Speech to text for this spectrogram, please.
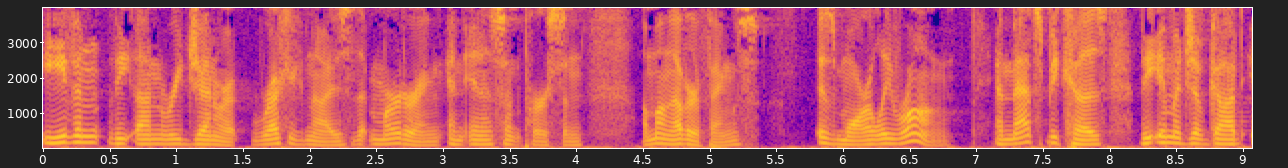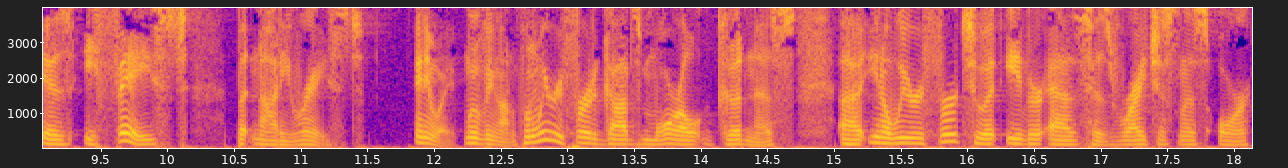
even the unregenerate recognize that murdering an innocent person, among other things, is morally wrong. And that's because the image of God is effaced, but not erased. Anyway, moving on. When we refer to God's moral goodness, uh, you know, we refer to it either as his righteousness or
